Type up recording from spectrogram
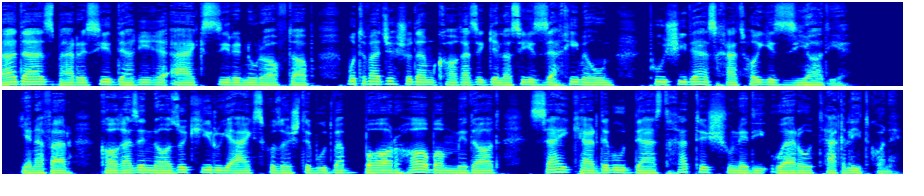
بعد از بررسی دقیق عکس زیر نور آفتاب متوجه شدم کاغذ گلاسی زخیم اون پوشیده از خطهای زیادیه. یه نفر کاغذ نازکی روی عکس گذاشته بود و بارها با مداد سعی کرده بود دستخط شوندی اوه رو تقلید کنه.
